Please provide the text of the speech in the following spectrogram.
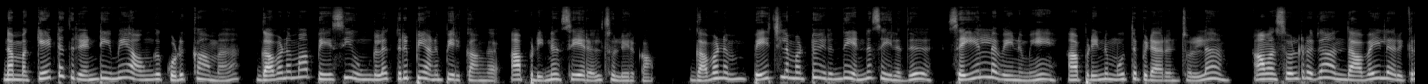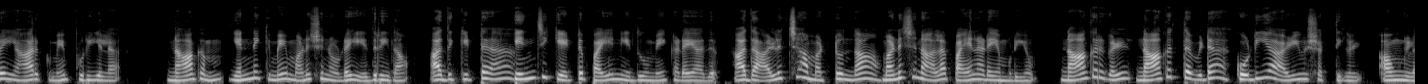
நம்ம கேட்டது ரெண்டையுமே அவங்க கொடுக்காம கவனமா பேசி உங்களை திருப்பி அனுப்பியிருக்காங்க அப்படின்னு சேரல் சொல்லியிருக்கான். கவனம் பேச்சுல மட்டும் இருந்து என்ன செய்யறது? செயல்ல வேணுமே அப்படின்னு மூத்த பிடாரன் சொல்ல அவன் சொல்றது அந்த அவையில இருக்கிற யாருக்குமே புரியல. நாகம் என்னைக்குமே மனுஷனோட எதிரி தான் அது கிட்ட கெஞ்சி கேட்டு பயன் எதுவுமே கிடையாது. அதை அழிச்சா மட்டும்தான் மனுஷனால பயனடைய முடியும். நாகர்கள் நாகத்தை விட கொடிய அழிவு சக்திகள். அவங்கள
